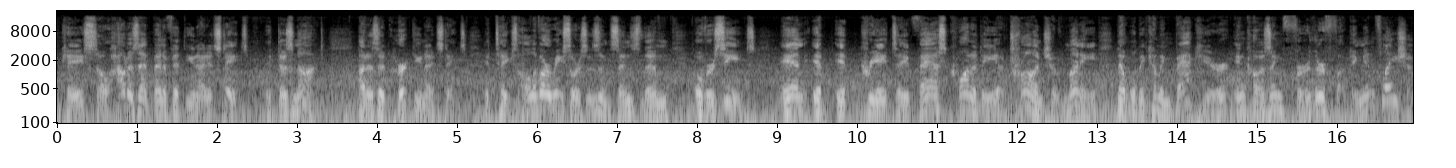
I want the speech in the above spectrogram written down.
Okay, so how does that benefit the United States? It does not. How does it hurt the United States? It takes all of our resources and sends them overseas and it, it creates a vast quantity, a tranche of money that will be coming back here and causing further fucking inflation.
